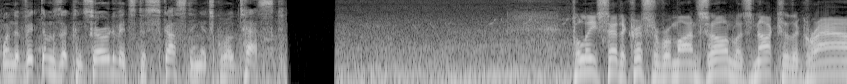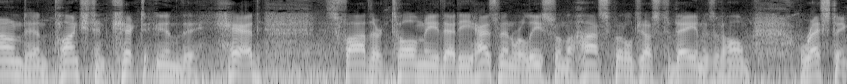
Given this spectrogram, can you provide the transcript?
when the victim is a conservative. It's disgusting. It's grotesque. Police said that Christopher Monzon was knocked to the ground and punched and kicked in the head. His father told me that he has been released from the hospital just today and is at home resting.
